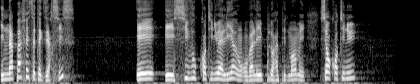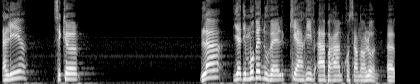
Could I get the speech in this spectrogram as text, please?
il n'a pas fait cet exercice. Et, si vous continuez à lire, on va aller plus rapidement, mais si on continue à lire, c'est que là, il y a des mauvaises nouvelles qui arrivent à Abraham concernant Lot. Euh.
